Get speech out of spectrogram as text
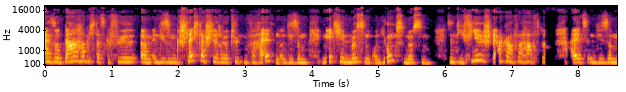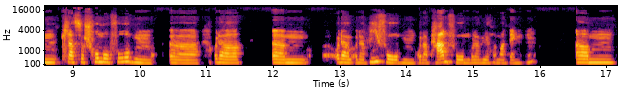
Also da habe ich das Gefühl, ähm, in diesem geschlechterstereotypen Verhalten und diesem Mädchen müssen und Jungs müssen, sind die viel stärker verhaftet als in diesem klassisch homophoben äh, oder, ähm, oder, oder biphoben oder panphoben oder wie auch immer denken. Ähm,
